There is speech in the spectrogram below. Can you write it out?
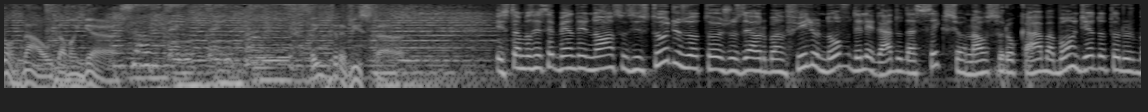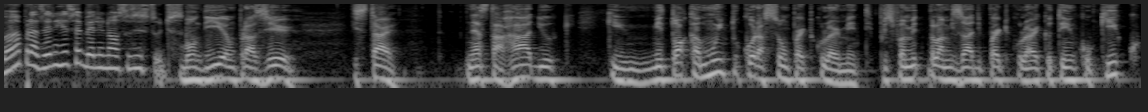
Jornal da Manhã. Entrevista. Estamos recebendo em nossos estúdios o doutor José Urban Filho, novo delegado da seccional Sorocaba. Bom dia, doutor Urban. Prazer em recebê-lo em nossos estúdios. Bom dia, é um prazer estar nesta rádio que me toca muito o coração particularmente, principalmente pela amizade particular que eu tenho com o Kiko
